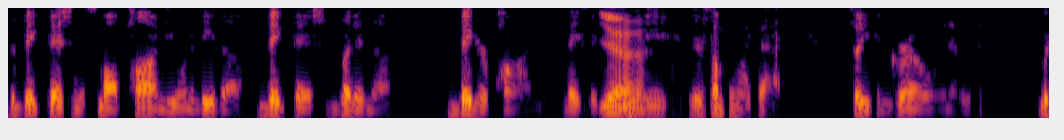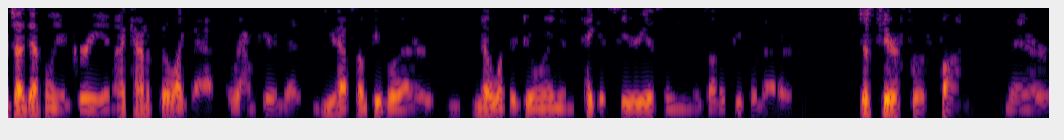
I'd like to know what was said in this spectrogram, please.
the big fish in the small pond. You want to be the big fish, but in a bigger pond, basically. Yeah. Or something like that, so you can grow and everything. Which I definitely agree, and I kind of feel like that around here. That you have some people that are know what they're doing and take it serious, and there's other people that are just here for fun. They're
